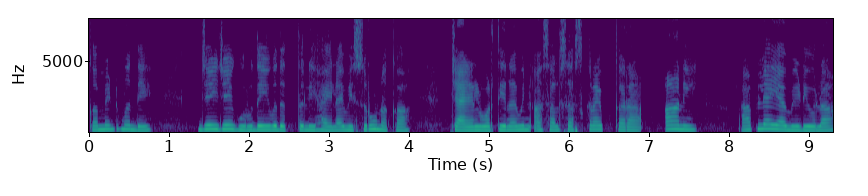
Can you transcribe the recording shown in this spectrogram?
कमेंटमध्ये जय जय गुरुदेव दत्त लिहायला विसरू नका. चॅनलवरती नवीन असाल सबस्क्राईब करा. आणि आपल्या या व्हिडिओला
